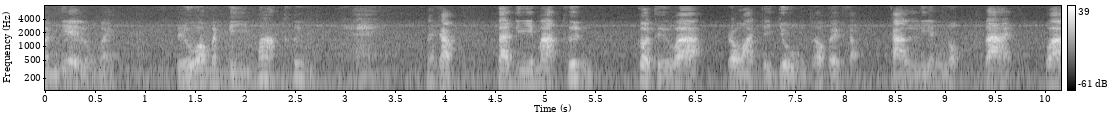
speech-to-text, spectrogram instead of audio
มันแย่ลงไหมหรือว่ามันดีมากขึ้นนะครับถ้าดีมากขึ้น ก็ถือว่าเราอาจจะโยงเข้าไปกับการเลี้ยงนกได้ว่า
